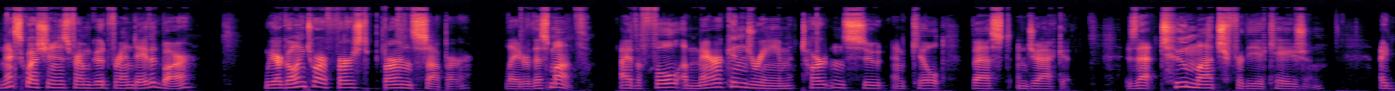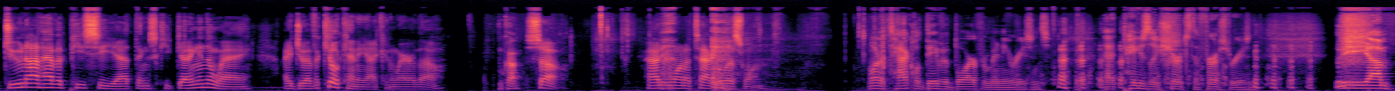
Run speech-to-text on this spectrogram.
Next question is from good friend David Barr. We are going to our first Burns supper later this month. I have a full American Dream tartan suit and kilt, vest, and jacket. Is that too much for the occasion? I do not have a PC yet. Things keep getting in the way. I do have a Kilkenny I can wear though. Okay. So, how do you want to tackle this one? I want to tackle David Barr for many reasons. that Paisley shirt's the first reason. The um,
